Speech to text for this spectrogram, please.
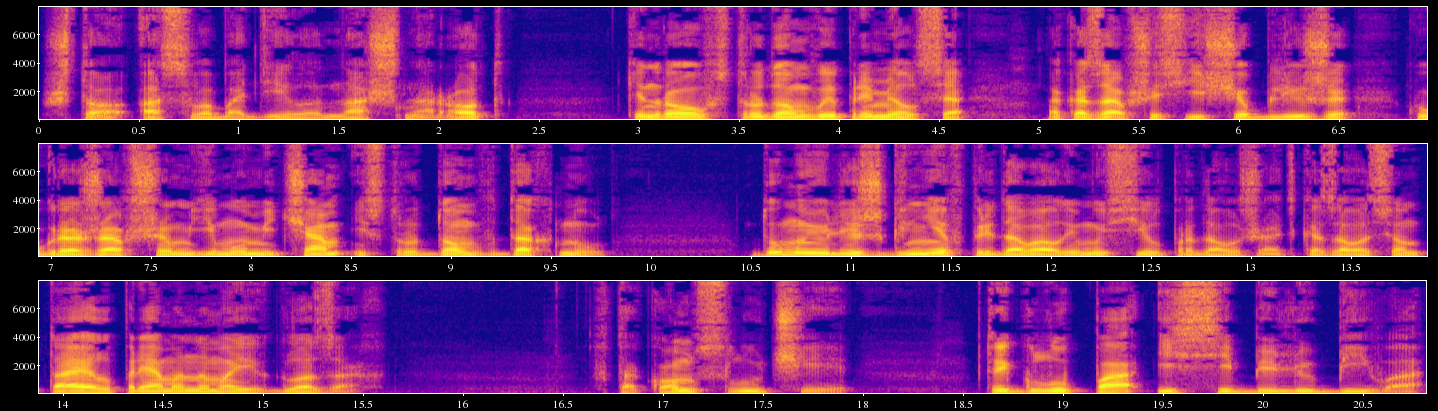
что освободила наш народ?» Кенроув с трудом выпрямился, оказавшись еще ближе к угрожавшим ему мечам, и с трудом вдохнул. Думаю, лишь гнев придавал ему сил продолжать. Казалось, он таял прямо на моих глазах. В таком случае ты глупа и себелюбива.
